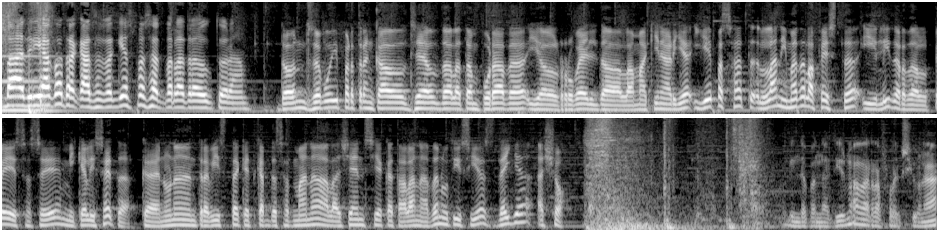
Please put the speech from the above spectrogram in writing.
Va, Adrià Quatrecases, aquí has passat per la traductora. Doncs avui, per trencar el gel de la temporada i el rovell de la maquinària, hi he passat l'ànima de la festa i líder del PSC, Miquel Iceta, que en una entrevista aquest cap de setmana a l'Agència Catalana de Notícies deia això. L'independentisme ha de reflexionar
